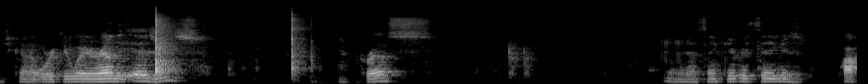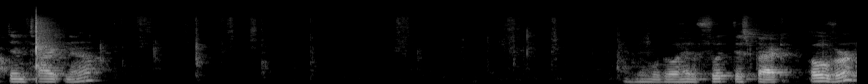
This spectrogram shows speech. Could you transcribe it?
Just kind of work your way around the edges. Press. And I think everything is popped in tight now. And then we'll go ahead and flip this back over.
